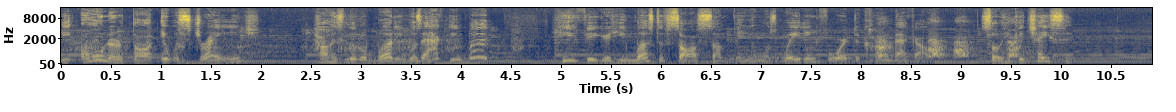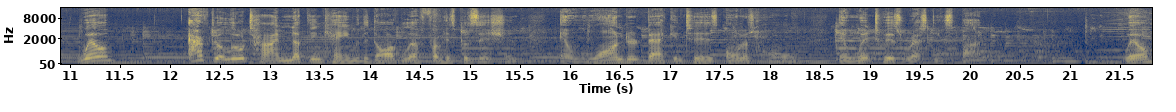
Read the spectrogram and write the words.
the owner thought it was strange how his little buddy was acting, but he figured he must have saw something and was waiting for it to come back out so he could chase it. Well, after a little time, nothing came and the dog left from his position and wandered back into his owner's home and went to his resting spot. Well,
